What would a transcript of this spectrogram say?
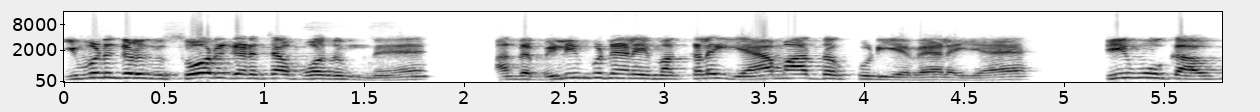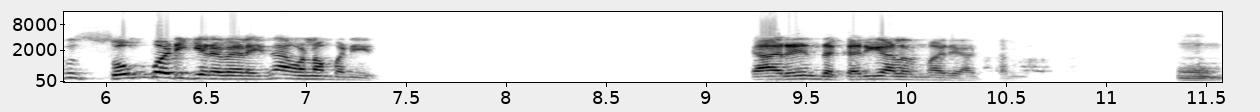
இவனுங்களுக்கு சோறு கிடைச்சா போதும்னு அந்த விளிம்பு நிலை மக்களை ஏமாத்தக்கூடிய வேலையை திமுகவுக்கு சொம்படிக்கிற வேலையை தான் அவெல்லாம் பண்ணிட்டு. யாரு? இந்த கரிகாலன் மாதிரி ஆட்கள். ம்.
